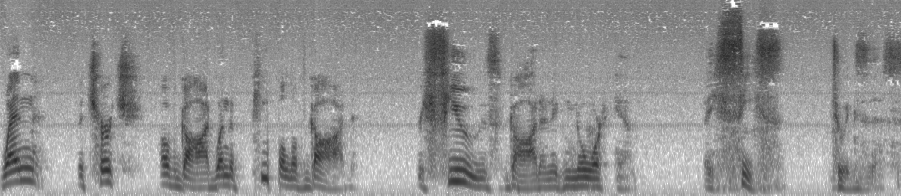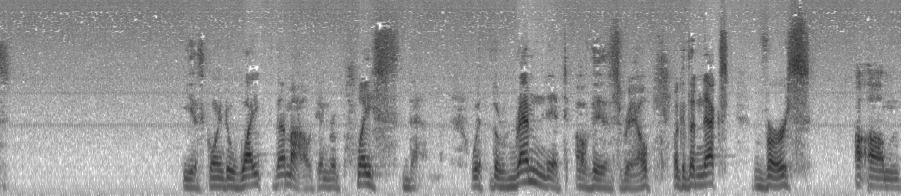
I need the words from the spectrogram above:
When the church of God, when the people of God refuse God and ignore Him, they cease to exist. He is going to wipe them out and replace them with the remnant of Israel. Look at the next verse. Um,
